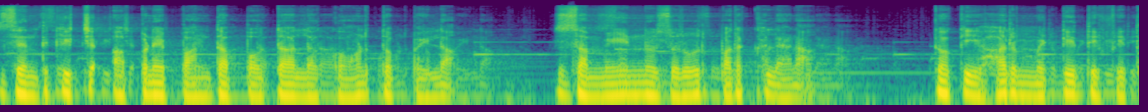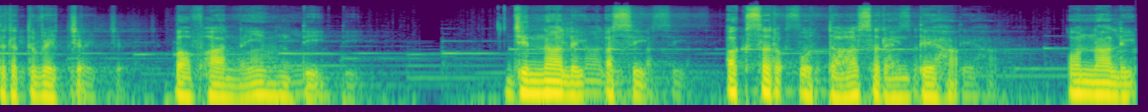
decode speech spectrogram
ਜ਼ਿੰਦਗੀ 'ਚ ਆਪਣੇ ਪੰਨ ਦਾ ਪੌਦਾ ਲਗਾਉਣ ਤੋਂ ਪਹਿਲਾਂ ਜ਼ਮੀਨ ਨੂੰ ਜ਼ਰੂਰ ਪਰਖ ਲੈਣਾ, ਕਿਉਂਕਿ ਹਰ ਮਿੱਟੀ ਦੀ ਫਿਤਰਤ ਵਿੱਚ ਵਫਾ ਨਹੀਂ ਹੁੰਦੀ। ਜਿਨ੍ਹਾਂ ਲਈ ਅਸੀਂ ਅਕਸਰ ਉਦਾਸ ਰਹਿੰਦੇ ਹਾਂ, ਉਹਨਾਂ ਲਈ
